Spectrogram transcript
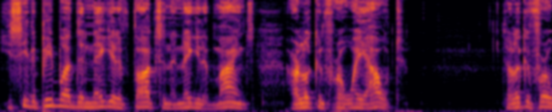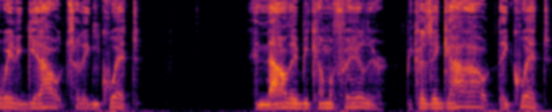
You see, the people have the negative thoughts and the negative minds are looking for a way out. They're looking for a way to get out so they can quit. And now they become a failure because they got out, they quit.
